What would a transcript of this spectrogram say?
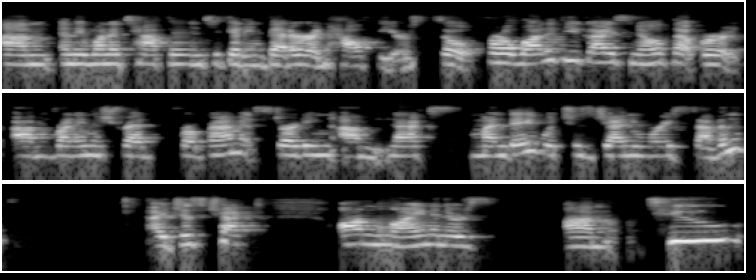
um, and they want to tap into getting better and healthier. So, for a lot of you guys know that we're um, running the Shred program. It's starting um, next Monday, which is January 7th. I just checked online and there's um, two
